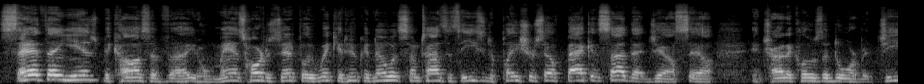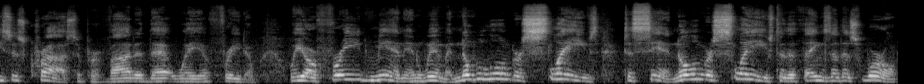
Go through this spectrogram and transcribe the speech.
Sad thing is, because of uh, you know man's heart is desperately wicked, who could know it? Sometimes it's easy to place yourself back inside that jail cell and try to close the door. But Jesus Christ has provided that way of freedom. We are freed men and women, no longer slaves to sin, no longer slaves to the things of this world.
